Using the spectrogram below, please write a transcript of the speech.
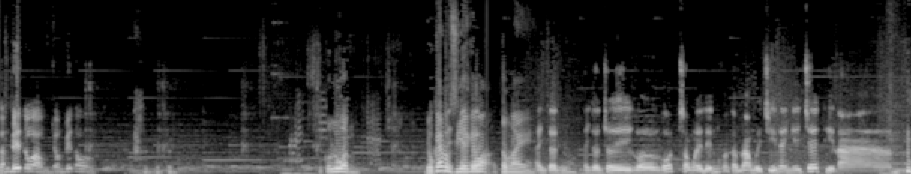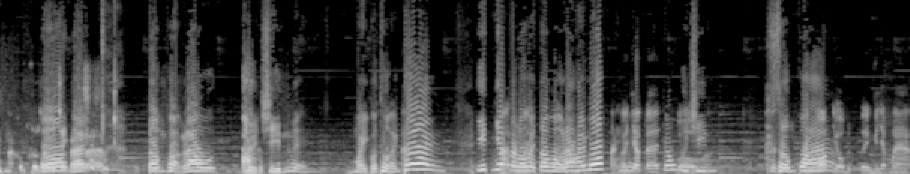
Anh biết đúng không? Cho biết đúng không? eco luôn. Đéo kép được gì Anh anh em ạ? Tầm này. Anh Tuấn anh Tuấn chơi gốt xong rồi đến khoảng tầm round 19 anh ấy chết thì là là không không Ờ, thể tranh bài đấy. ra Tầm khoảng round 19 mẹ. Mày có thưởng anh thế. Ít nhất là nó nó- phải tầm ở round 21 thằng nói chất đấy. Vô- 19 Sớm Quá. vô bịch liền cái giáp ma.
